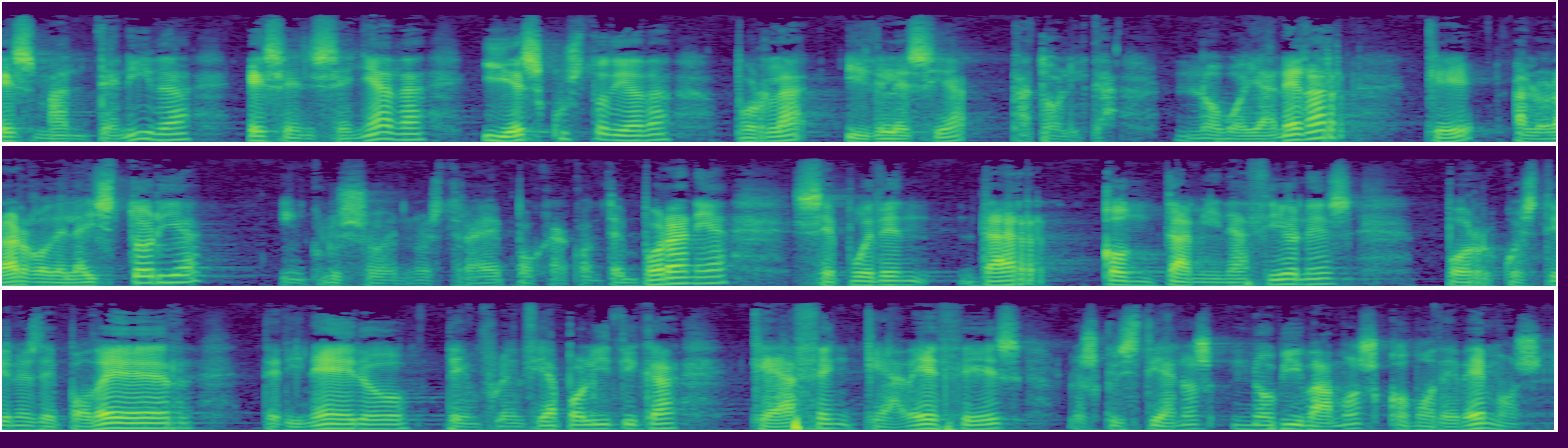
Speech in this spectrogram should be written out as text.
es mantenida, es enseñada y es custodiada por la Iglesia católica. No voy a negar que a lo largo de la historia, incluso en nuestra época contemporánea, se pueden dar contaminaciones por cuestiones de poder, de dinero, de influencia política, que hacen que a veces los cristianos no vivamos como debemos.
